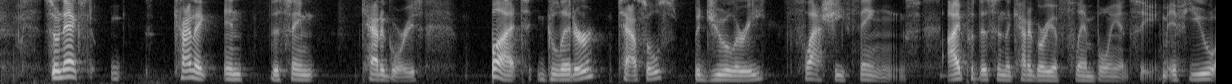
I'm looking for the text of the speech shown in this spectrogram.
so next, kind of in the same categories, but glitter, tassels, bejewelry, flashy things. I put this in the category of flamboyancy. If you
